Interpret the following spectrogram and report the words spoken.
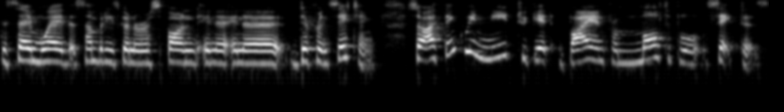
the same way that somebody's going to respond in a, in a different setting. So I think we need to get buy-in from multiple sectors.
